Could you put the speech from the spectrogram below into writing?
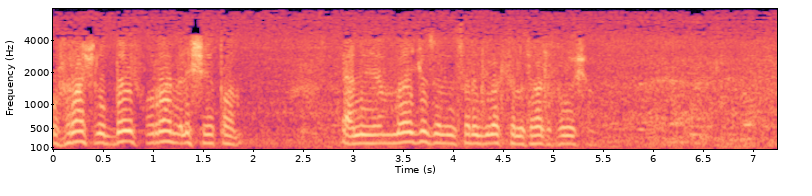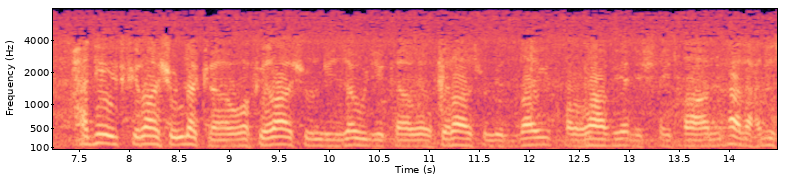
وفراش للضيف والرابع للشيطان. يعني ما يجوز الإنسان يجيب أكثر من ثلاثة فروش. حديث فراش لك وفراش لزوجك وفراش للضيف والرابع للشيطان. هذا حديث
